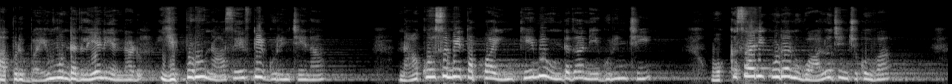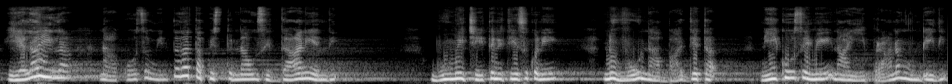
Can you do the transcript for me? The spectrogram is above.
అప్పుడు భయం ఉండదులే అని అన్నాడు. ఎప్పుడూ నా సేఫ్టీ గురించేనా? నా కోసమే తప్ప ఇంకేమీ ఉండదా నీ గురించి? ఒక్కసారి కూడా నువ్వు ఆలోచించుకోవా? ఎలా ఇలా నా కోసం ఇంతగా తప్పిస్తున్నావు సిద్ధా అని అంది. భూమి చేతిని తీసుకుని నువ్వు నా బాధ్యత. నీకోసమే నా ఈ ప్రాణం ఉండేది.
